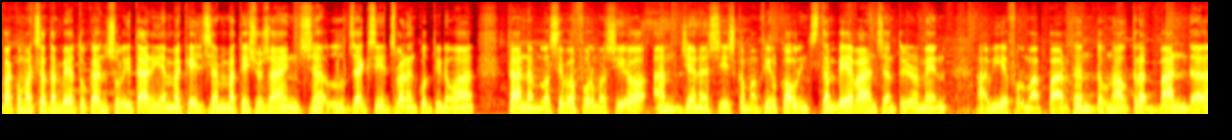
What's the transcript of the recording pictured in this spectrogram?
va començar també a tocar en solitari amb aquells mateixos anys. Els èxits van continuar tant amb la seva formació amb Genesis com amb Phil Collins. També abans, anteriorment, havia format part d'una altra banda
